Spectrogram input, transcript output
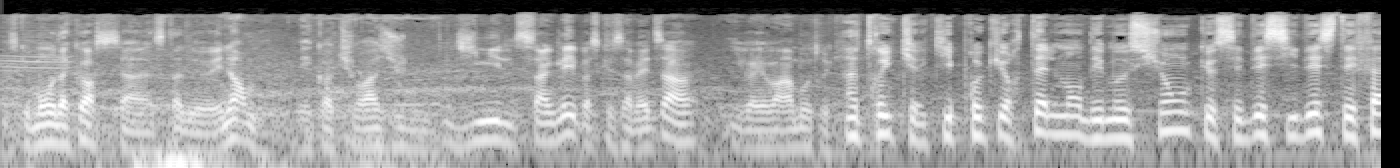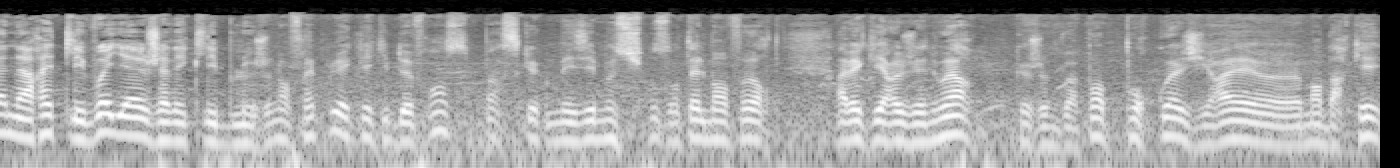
Parce que bon, d'accord, c'est un stade énorme. Mais quand tu rajoutes 10 000 cinglés, parce que ça va être ça, hein, il va y avoir un beau truc. Un truc qui procure tellement d'émotions que c'est décidé, Stéphane arrête les voyages avec les Bleus. Je n'en ferai plus avec l'équipe de France parce que mes émotions sont tellement fortes avec les Rouges et Noirs que je ne vois pas pourquoi j'irais euh, m'embarquer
